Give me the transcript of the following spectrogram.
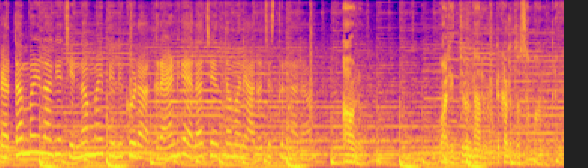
పెద్దమ్మాయి లాగే చిన్నమ్మాయి పెళ్ళి కూడా గ్రాండ్గా ఎలా చేద్దామని ఆలోచిస్తున్నారా? అవును. వాళ్ళిద్దరూ నా రెండు కళ్ళతో సమానం. కదా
